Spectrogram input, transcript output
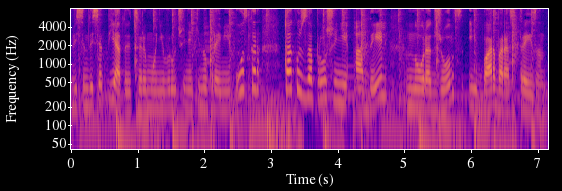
85-ї церемонії вручення кінопремії Оскар, також запрошені Адель, Нора Джонс і Барбара Стрейзанд.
